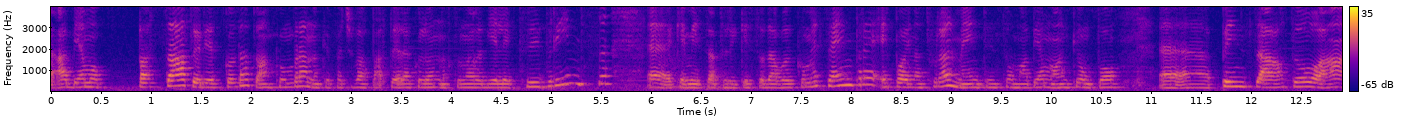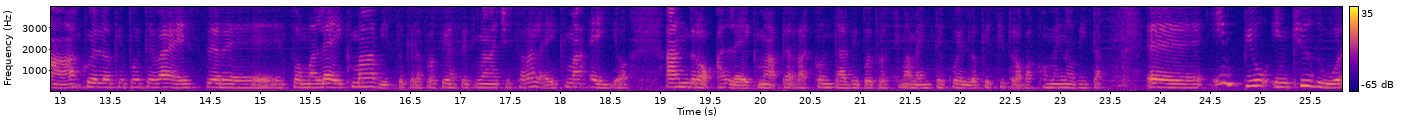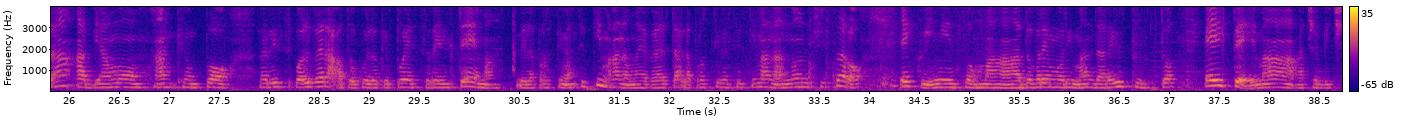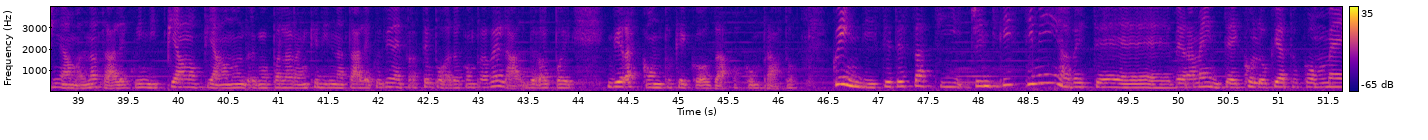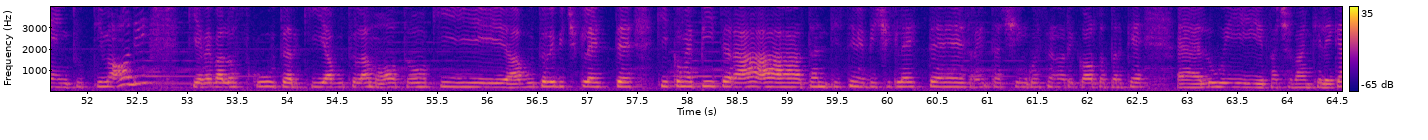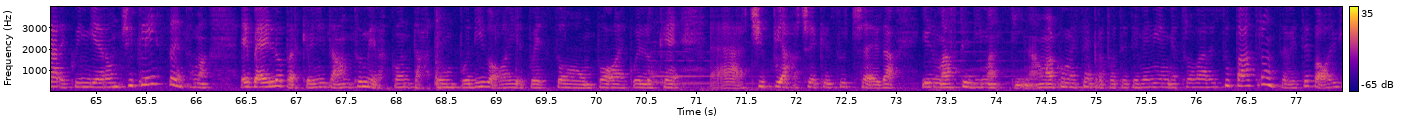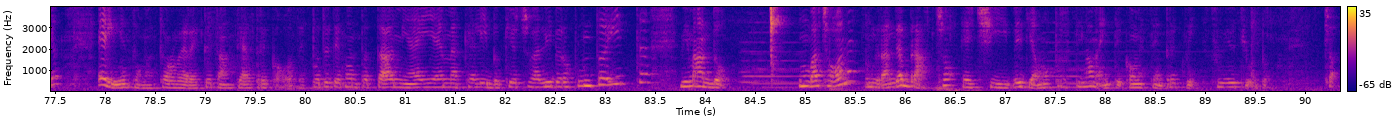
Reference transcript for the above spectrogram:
abbiamo passato e riascoltato anche un brano che faceva parte della colonna sonora di Electric Dreams eh, che mi è stato richiesto da voi come sempre e poi naturalmente insomma abbiamo anche un po' eh, pensato a quello che poteva essere insomma l'EICMA visto che la prossima settimana ci sarà l'EICMA e io andrò all'EICMA per raccontarvi poi prossimamente quello che si trova come novità. Eh, in più in chiusura abbiamo anche un po' rispolverato quello che può essere il tema della prossima settimana, ma in realtà la prossima settimana non ci sarò e quindi insomma dovremo rimandare il tutto e il tema ci avviciniamo al Natale, quindi piano piano andremo a parlare anche di Natale, così nel frattempo vado a comprare l'albero e poi vi racconto che cosa ho comprato. Quindi siete stati gentilissimi, avete veramente colloquiato con me in tutti i modi, chi aveva lo scooter, chi ha avuto la moto, chi ha avuto le biciclette, chi come Peter ha tantissime biciclette, 35 se non ricordo perché eh, lui faceva anche le gare, quindi era un ciclista, insomma è bello perché ogni tanto mi raccontate un po' di voi e questo un po' è quello che eh, ci piace che succeda il martedì mattina, ma come sempre potete venirmi a trovare su Patreon se avete voglia e lì insomma troverete tante altre cose. Potete contattarmi a imhlib.it, vi mando un bacione, un grande abbraccio e ci vediamo prossimamente come sempre qui su YouTube. Ciao!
